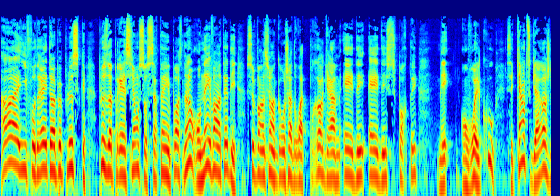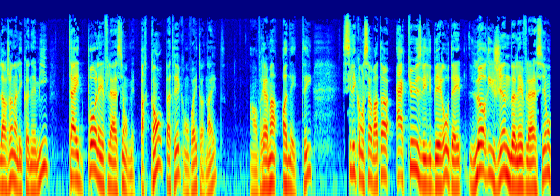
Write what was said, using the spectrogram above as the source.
ah, il faudrait être un peu plus, de pression sur certains postes. Non, non, on inventait des subventions à gauche, à droite, programmes, aider, aider, supporter. Mais on voit le coup. C'est quand tu garages de l'argent dans l'économie, t'aides pas l'inflation. Mais par contre, Patrick, on va être honnête, en vraiment honnêteté, si les conservateurs accusent les libéraux d'être l'origine de l'inflation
